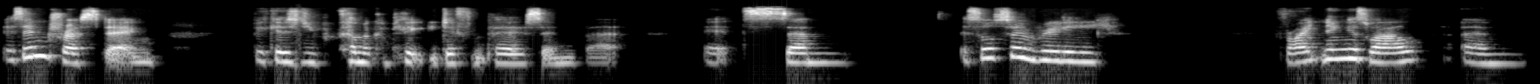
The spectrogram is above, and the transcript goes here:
it's interesting because you become a completely different person, but it's um it's also really frightening as well um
